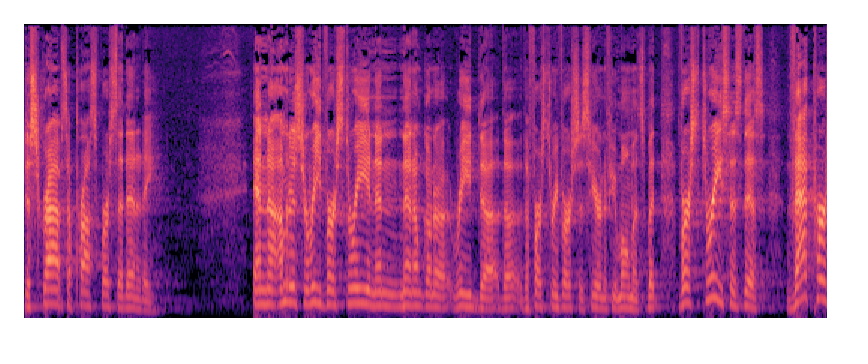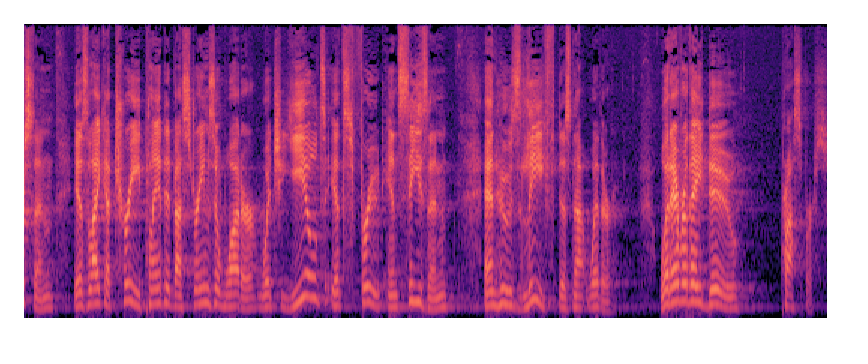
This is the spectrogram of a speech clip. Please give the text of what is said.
describes a prosperous identity. And uh, I'm going to just read verse 3, and then, then I'm going to read uh, the, the first three verses here in a few moments. But verse 3 says this That person is like a tree planted by streams of water, which yields its fruit in season, and whose leaf does not wither. Whatever they do prospers.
